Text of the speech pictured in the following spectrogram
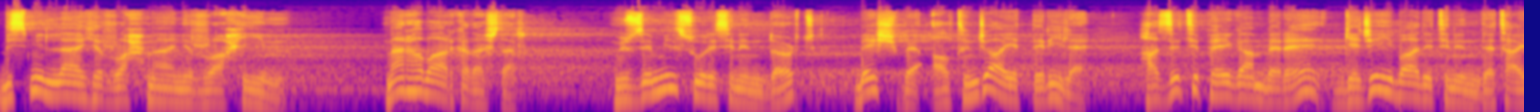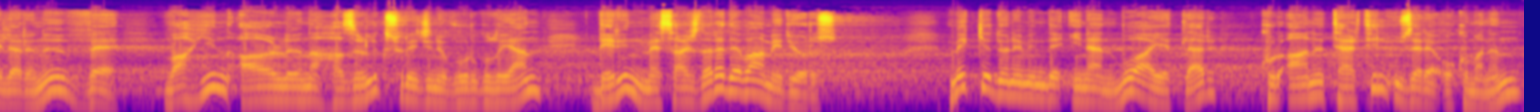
Bismillahirrahmanirrahim. Merhaba arkadaşlar. Müzzemmil suresinin 4, 5 ve 6. ayetleriyle Hazreti Peygamber'e gece ibadetinin detaylarını ve vahyin ağırlığına hazırlık sürecini vurgulayan derin mesajlara devam ediyoruz. Mekke döneminde inen bu ayetler Kur'an'ı tertil üzere okumanın,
